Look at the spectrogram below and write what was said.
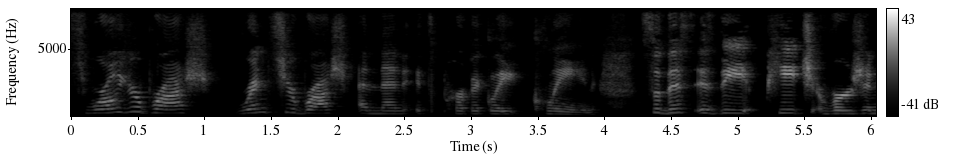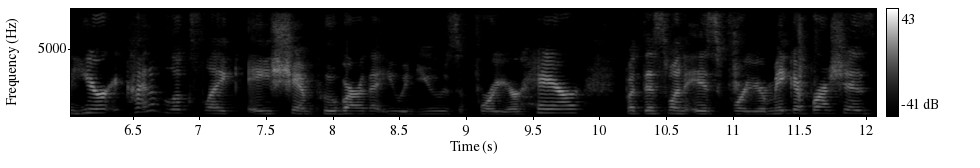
swirl your brush, rinse your brush, and then it's perfectly clean. So this is the peach version here. It kind of looks like a shampoo bar that you would use for your hair, but this one is for your makeup brushes.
